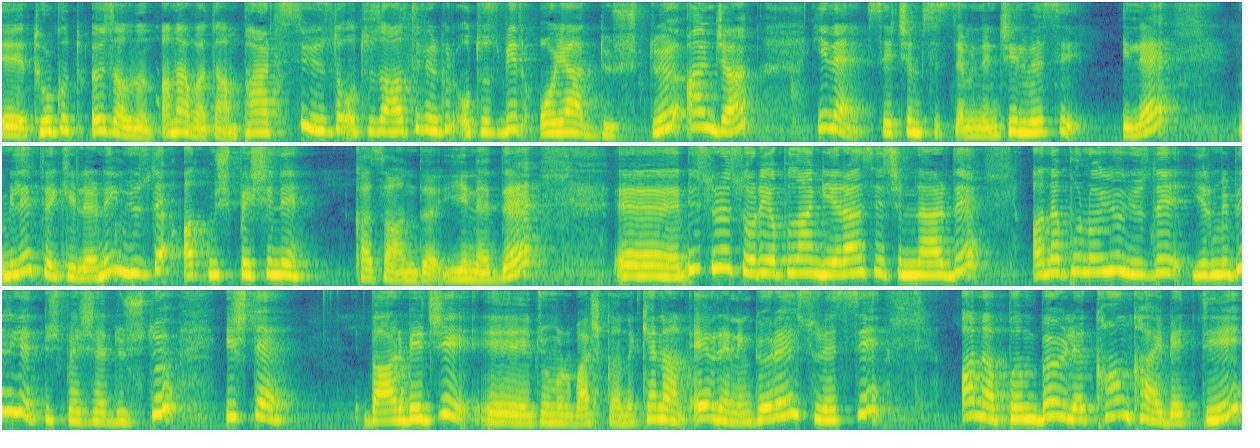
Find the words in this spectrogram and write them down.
e, Turgut Özal'ın Anavatan Partisi %36,31 oya düştü. Ancak yine seçim sisteminin cilvesi ile milletvekillerinin %65'ini kazandı yine de. E, bir süre sonra yapılan yerel seçimlerde Anapuno'yu %21.75'e düştü. İşte darbeci e, Cumhurbaşkanı Kenan Evren'in görev süresi ANAP'ın böyle kan kaybettiği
